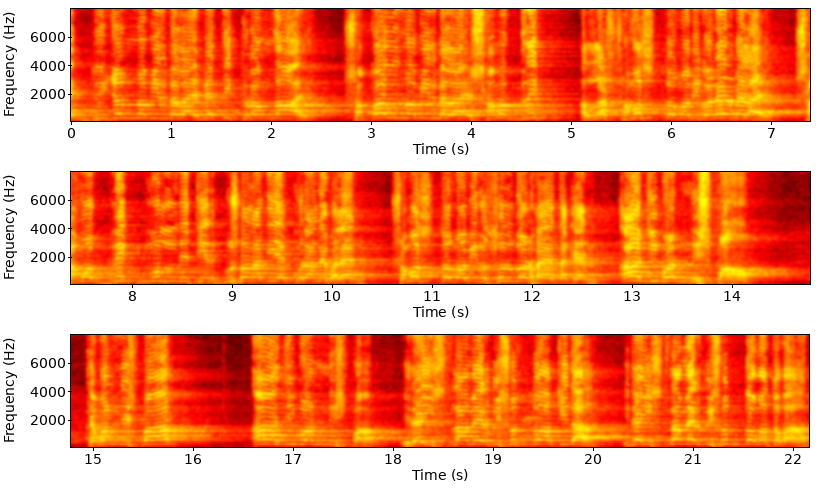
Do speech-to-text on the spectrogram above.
এক দুইজন নবীর বেলায় ব্যতিক্রম নয়, সকল নবীর বেলায় সামগ্রিক। আল্লাহ সমস্ত নবীগণের বেলায় সামগ্রিক মূলনীতির ঘোষণা দিয়ে কোরআনে বলেন, সমস্ত নবী রসুলগণ হয়ে থাকেন, আজীবন নিষ্পাপ। কেমন নিষ্পাপ? আজীবন নিষ্পাপ। এরা ইসলামের বিশুদ্ধ আকিদা, এরা ইসলামের বিশুদ্ধ মতবাদ।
